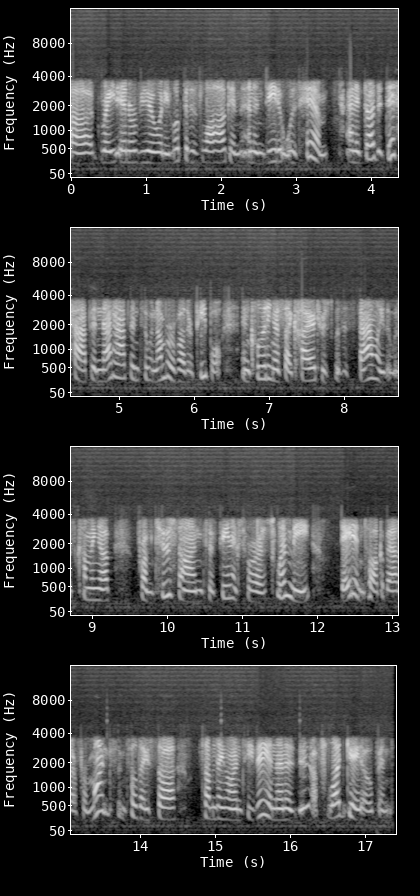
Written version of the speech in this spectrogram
uh, great interview. And he looked at his log, and, and indeed it was him. And it, does, it did happen. That happened to a number of other people, including a psychiatrist with his family that was coming up from Tucson to Phoenix for a swim meet. They didn't talk about it for months until they saw something on TV, and then a, a floodgate opened.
